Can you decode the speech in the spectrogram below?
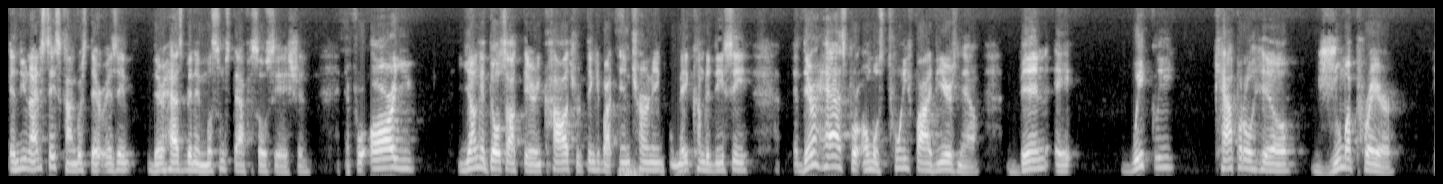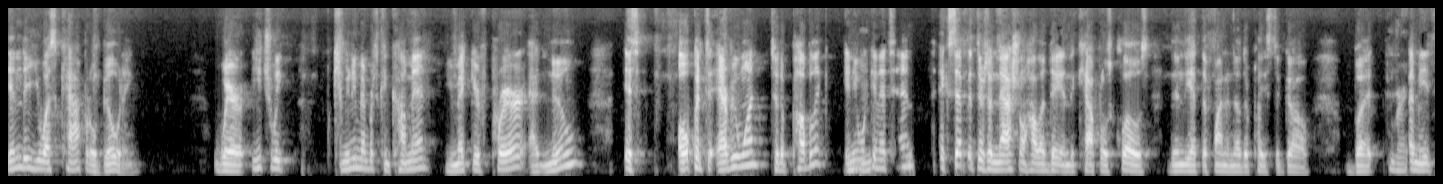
in the United States Congress, there is a there has been a Muslim Staff Association. And for all you young adults out there in college who are thinking about interning who may come to DC, there has for almost 25 years now been a weekly Capitol Hill Juma prayer in the U.S. Capitol building, where each week community members can come in. You make your prayer at noon. It's open to everyone, to the public. Anyone Mhm. can attend, except if there's a national holiday and the Capitol's closed. Then they have to find another place to go. But Right. I mean,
